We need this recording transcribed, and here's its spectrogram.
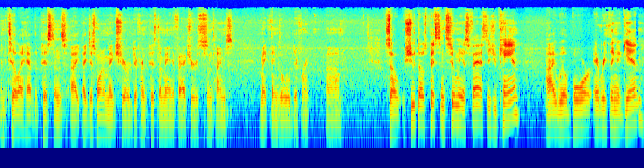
until I have the pistons. I, I just want to make sure different piston manufacturers sometimes make things a little different. Um, so shoot those pistons to me as fast as you can. I will bore everything again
